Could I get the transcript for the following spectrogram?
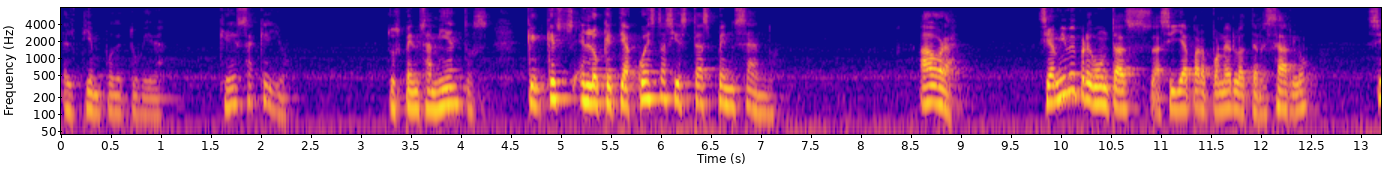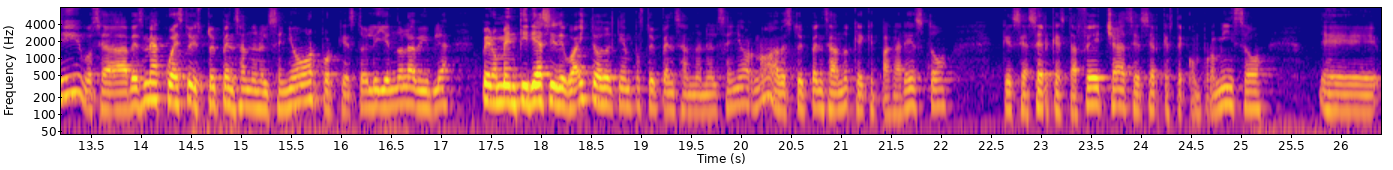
el, tiempo de tu vida, ¿qué es aquello? Tus pensamientos, ¿qué, ¿qué es en lo que te acuestas y estás pensando? Ahora, si a mí me preguntas, así ya para ponerlo, aterrizarlo, sí, o sea, a veces me acuesto y estoy pensando en el Señor porque estoy leyendo la Biblia, pero mentiría si digo, ay, todo el tiempo estoy pensando en el Señor, ¿no? A veces estoy pensando que hay que pagar esto, que se acerca esta fecha, se acerca este compromiso. Eh,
